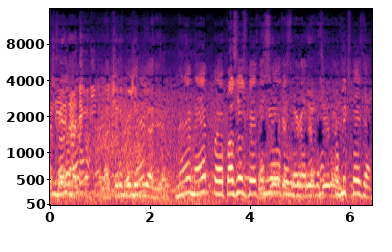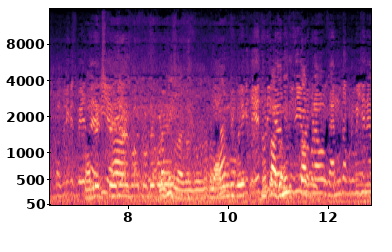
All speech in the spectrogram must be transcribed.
ਇਲੈਕਸ਼ਨ ਕਮਿਸ਼ਨ ਦੀ ਆ ਗਈ ਮੈਂ ਮੈਂ ਪਰਸਨਲ ਸਪੇਸ ਨਹੀਂ ਹੈ ਪਬਲਿਕ ਸਪੇਸ ਹੈ। ਪਬਲਿਕ ਸਪੇਸ ਤੁਹਾਡੇ ਕੋਲ ਮੁਲਾਜ਼ਮ ਦੀ ਕੋਈ ਤੁਹਾਨੂੰ ਨਹੀਂ। ਸਾਨੂੰ ਤਾਂ ਪ੍ਰੋਵੀਜ਼ਨ ਹੈ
